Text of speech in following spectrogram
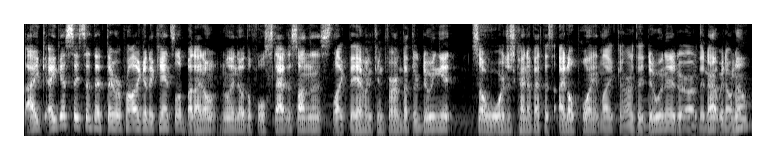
I, I guess they said that they were probably going to cancel it, but I don't really know the full status on this. Like, they haven't confirmed that they're doing it. So we're just kind of at this idle point. Like, are they doing it or are they not? We don't know.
